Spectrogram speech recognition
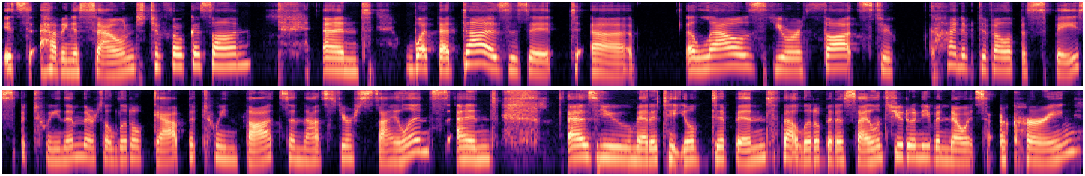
It's having a sound to focus on. And what that does is it uh, allows your thoughts to kind of develop a space between them. There's a little gap between thoughts, and that's your silence. And as you meditate, you'll dip into that little bit of silence. You don't even know it's occurring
